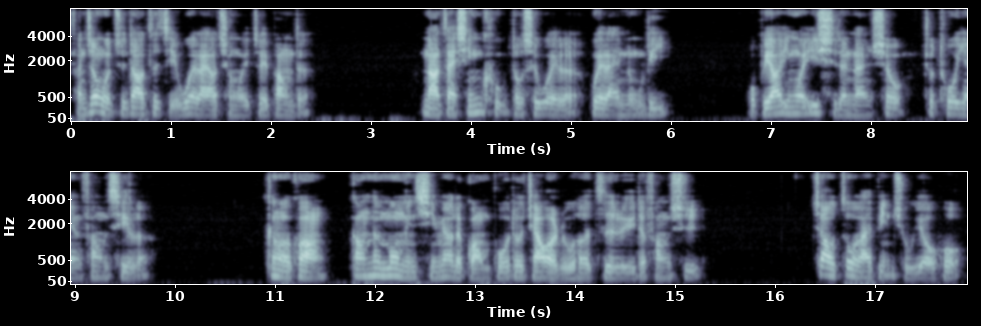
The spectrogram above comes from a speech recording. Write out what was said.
反正我知道自己未来要成为最棒的。那再辛苦都是为了未来努力。我不要因为一时的难受就拖延放弃了。更何况，刚那莫名其妙的广播都教我如何自律的方式，照做来摒除诱惑。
